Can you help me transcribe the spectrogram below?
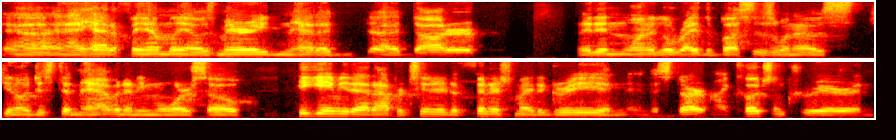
uh, and I had a family. I was married and had a, a daughter. I didn't want to go ride the buses when I was, you know, just didn't have it anymore. So he gave me that opportunity to finish my degree and, and to start my coaching career. And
